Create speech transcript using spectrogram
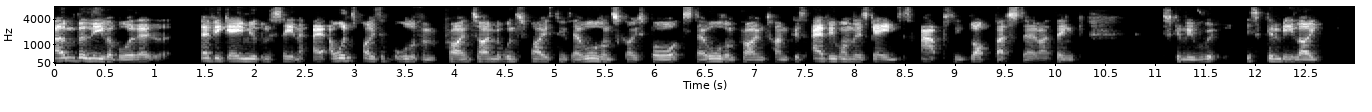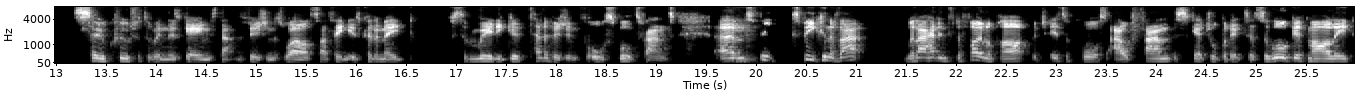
unbelievable. Every game you're going to see, and I, wouldn't surprise if all of them are prime time. It wouldn't surprise me if they're all on Sky Sports. They're all on prime time because every one of those games is absolutely blockbuster. And I think it's going to be it's going to be like so crucial to win those games that division as well. So I think it's going to make some really good television for all sports fans. Um, mm. speak, speaking of that, we'll now head into the final part, which is, of course, our fan schedule predictor. So we'll give Marley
